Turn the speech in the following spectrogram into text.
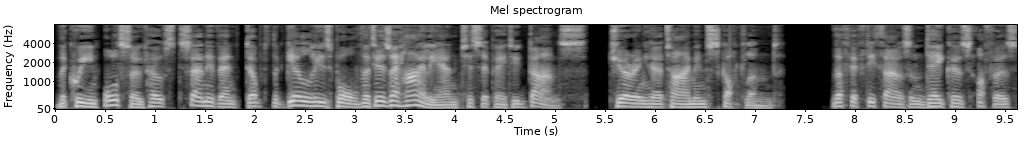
The Queen also hosts an event dubbed the Gillies Ball that is a highly anticipated dance, during her time in Scotland. The 50,000 acres offers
